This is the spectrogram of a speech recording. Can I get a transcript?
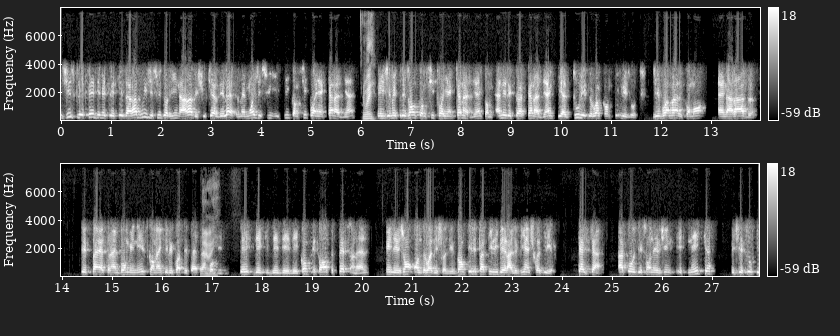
juste le fait de me traiter d'arabe, oui, je suis d'origine arabe et je suis fier de l'être, mais moi, je suis ici comme citoyen canadien Oui. et je me présente comme citoyen canadien, comme un électeur canadien qui a tous les droits comme tous les autres. Je vois mal comment un arabe peut pas être un bon ministre, comme un Québécois peut pas être Ben un bon oui. ministre. Des, compétences personnelles et les gens ont le droit de choisir. Donc, si le Parti libéral vient choisir quelqu'un à cause de son origine ethnique, je trouve que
